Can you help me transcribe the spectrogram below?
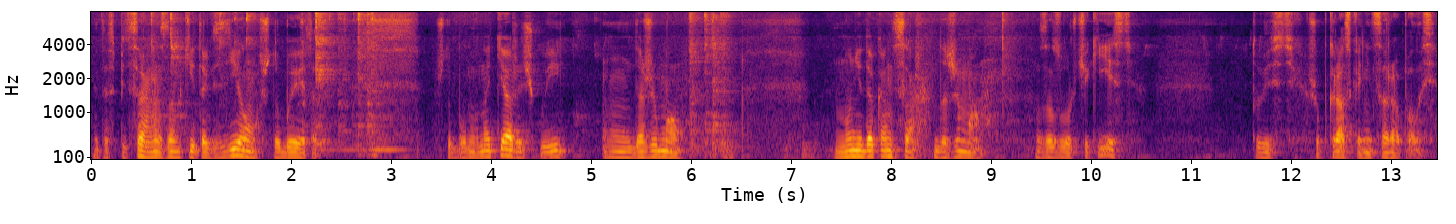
Это специально замки так сделал, чтобы это, чтобы он в натяжечку и дожимал. Но не до конца дожимал. Зазорчик есть. То есть, чтобы краска не царапалась.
